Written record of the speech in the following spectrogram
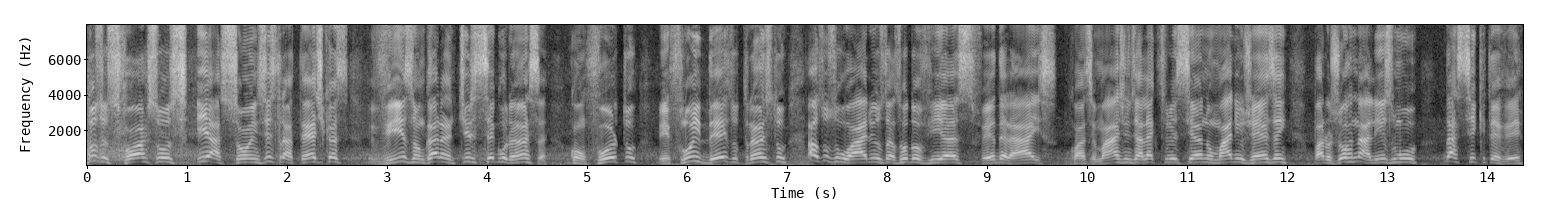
dos esforços e ações estratégicas visam garantir segurança, conforto e fluidez do trânsito aos usuários das rodovias federais. Com as imagens de Alex Feliciano, Mário Genzen, para o jornalismo da SIC TV.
